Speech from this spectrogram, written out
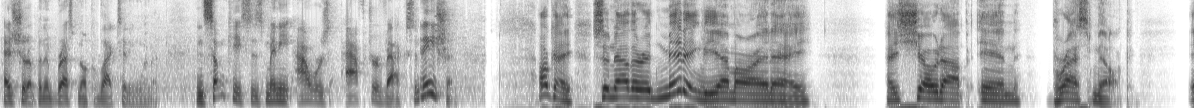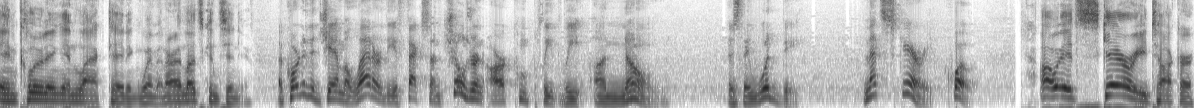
has showed up in the breast milk of lactating women, in some cases, many hours after vaccination. Okay, so now they're admitting the mRNA has showed up in breast milk, including in lactating women. All right, let's continue. According to the JAMA letter, the effects on children are completely unknown, as they would be. And that's scary. Quote, Oh, it's scary, Tucker.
